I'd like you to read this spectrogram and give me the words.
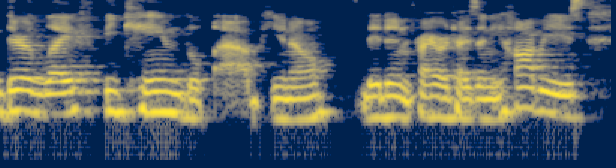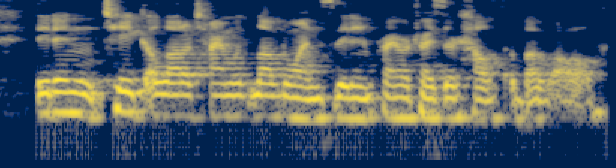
their life became the lab you know? They didn't prioritize any hobbies they didn't take a lot of time with loved ones. They didn't prioritize their health above all.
